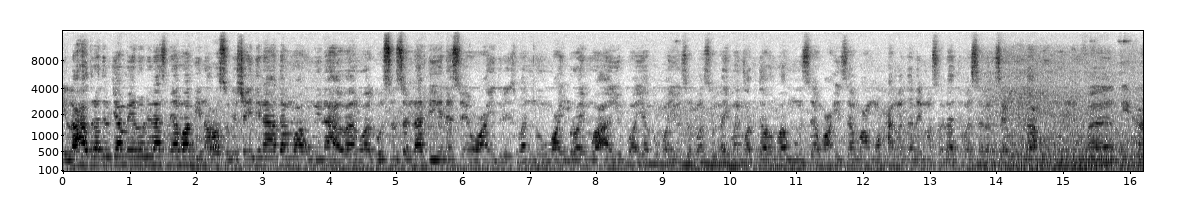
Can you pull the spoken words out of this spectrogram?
إلا حضرة الجميع للأسماء ومن رسول سيدنا آدم وأمنا حواء وخصوص النبيين وإدريس والنوح وإبراهيم وأيوب ويعقوب ويوسف وسليمان وداود وموسى وعيسى ومحمد عليه الصلاة والسلام. سعود له الفاتحة.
